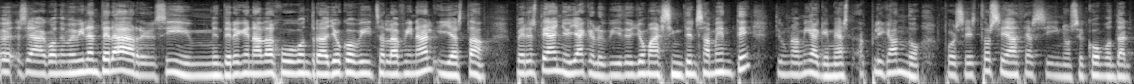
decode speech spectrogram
Eh, O sea, cuando me vine a enterar, sí, me enteré que Nadal jugó contra Djokovic en la final y ya está. Pero este año, ya que lo he vivido yo más intensamente, tengo una amiga que me está explicando, pues esto se hace así, no sé cómo tal.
